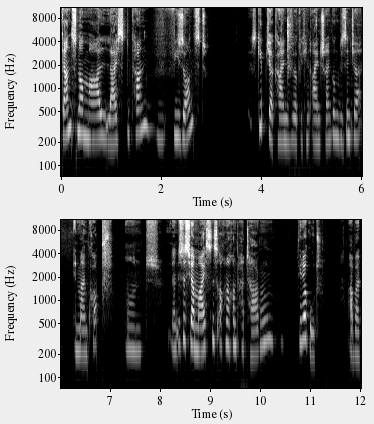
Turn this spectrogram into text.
ganz normal leisten kann, wie sonst. Es gibt ja keine wirklichen Einschränkungen, die sind ja in meinem Kopf. Und dann ist es ja meistens auch nach ein paar Tagen wieder gut. Aber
